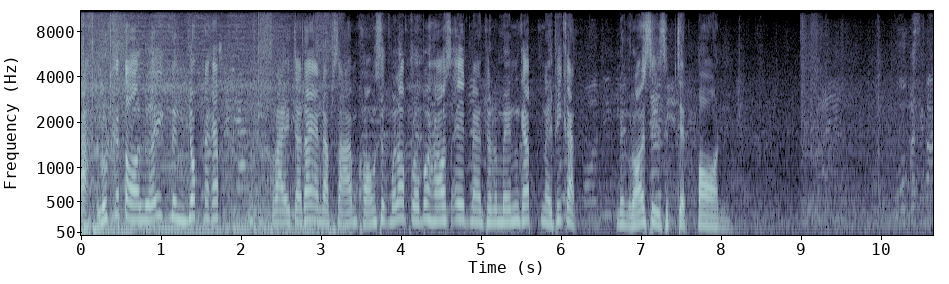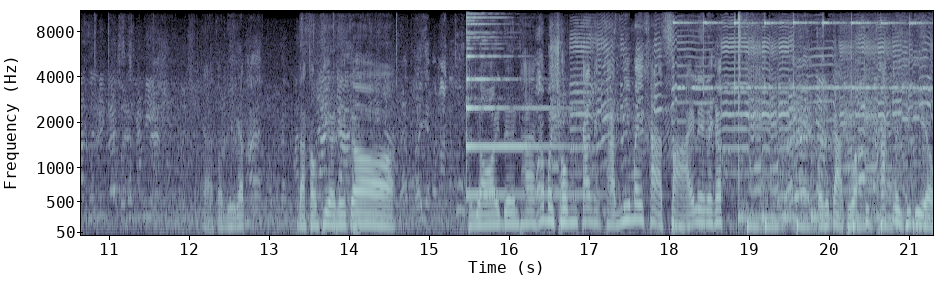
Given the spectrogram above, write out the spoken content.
อะลุ้นกันต่อเหลืออีกหนึ่งยกนะครับ ใครจะได้อันดับ 3 ของศึกมวยรอบ Global House 8 Man Tournament ครับ ในพิกัด 147 ปอนด์อะตอนนี้ครับ นักท่องเที่ยวนี่ก็ทยอยเดินทางเข้ามาชมการแข่งขันนี่ไม่ขาดสายเลยนะครับบรรยากาศถือว่าคึกคักเลยทีเดียว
